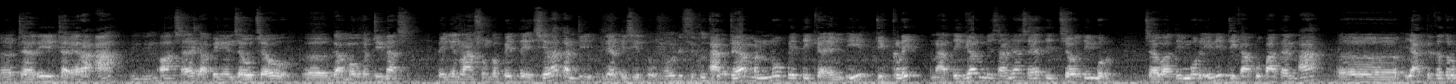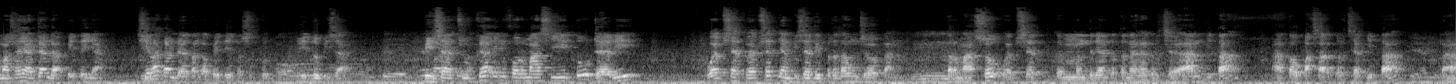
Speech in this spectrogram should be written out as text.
eh, dari daerah A, Mhm. ah saya nggak pengen jauh-jauh, eh, nggak mau ke dinas, pengen langsung ke PT, silakan dilihat di situ. Oh, di situ juga. Ada menu P3MI, diklik. Nah, tinggal misalnya saya di Jawa Timur. Jawa Timur ini di Kabupaten A, eh, yang dekat rumah saya ada nggak PT-nya? Silakan datang ke PT tersebut. Oh, Itu bisa. oke. Bisa ya. juga informasi itu dari website-website yang bisa dipertanggungjawabkan Hmm. termasuk website Kementerian Ketenagakerjaan kita atau pasar kerja kita. Iya, iya. Nah,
